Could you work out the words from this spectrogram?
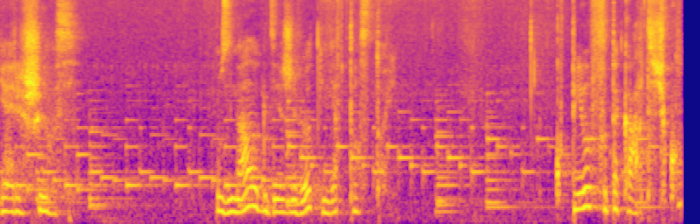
Я решилась. Узнала, где живет Лев Толстой. Купила фотокарточку.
